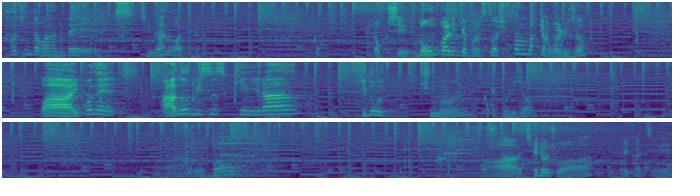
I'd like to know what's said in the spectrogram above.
커진다고 하는데 증가하는 것 같아요. 역시 너무 빨리 깨버렸어. 13분밖에 안 걸리죠? 와 이번에 아노비스 스킨이랑 기도 주문 개꿀이죠. 자 이것도 좋아. 재료 좋아. 여기까지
